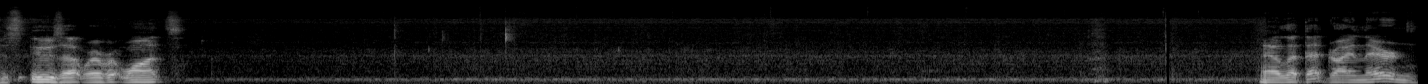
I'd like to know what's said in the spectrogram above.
just ooze out wherever it wants. Now let that dry in there and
